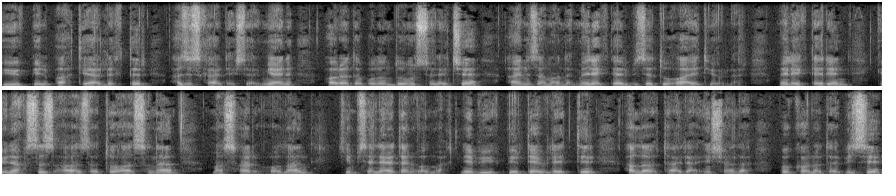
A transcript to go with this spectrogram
büyük bir bahtiyarlıktır aziz kardeşlerim. Yani orada bulunduğumuz sürece aynı zamanda melekler bize dua ediyorlar. Meleklerin günahsız ağza duasına mazhar olan kimselerden olmak ne büyük bir devlettir. Allahu Teala inşallah bu konuda bizi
